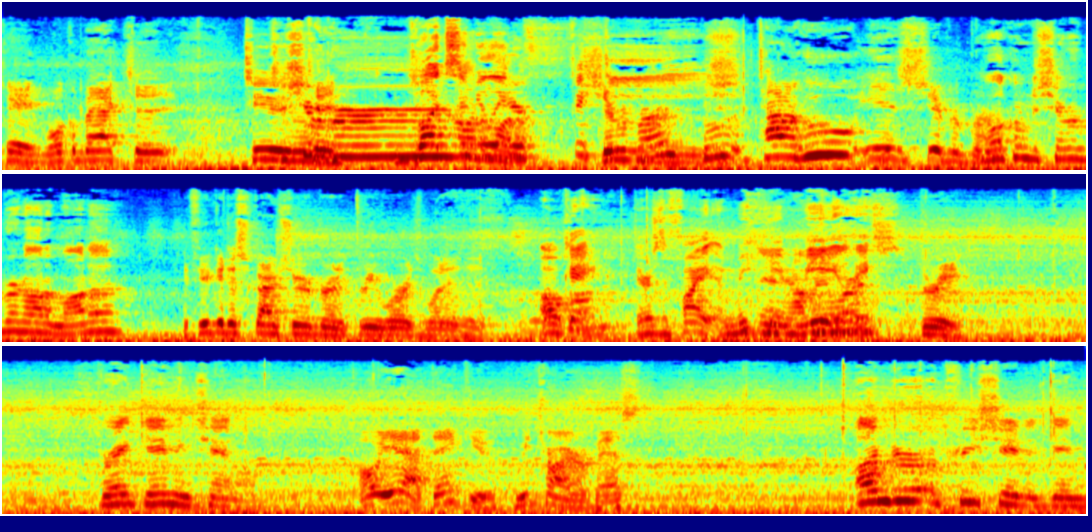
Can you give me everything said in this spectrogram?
Okay, welcome back to To, Shiverburn Blood Simulator Automata. 50. Shiverburn. Who, Tyler, who is Shiverburn? Welcome to Shiverburn Automata. If you could describe Shiverburn in three words, what is it? Okay, there's a fight imme- In how many immediately. words? Three. Great gaming channel. Oh yeah, thank you. We try our best. Underappreciated gaming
